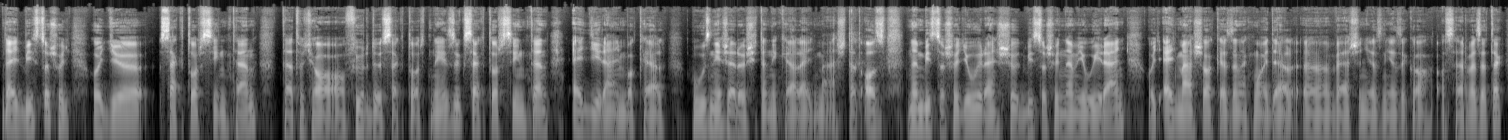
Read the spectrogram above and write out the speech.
De egy biztos, hogy, hogy szektor szinten, tehát hogyha a fürdőszektort nézzük, szektor szinten egy irányba kell húzni, és erősíteni kell egymást. Tehát az nem biztos, hogy jó irány, sőt biztos, hogy nem jó irány, hogy egymással kezdenek majd el versenyezni ezek a, a szervezetek.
